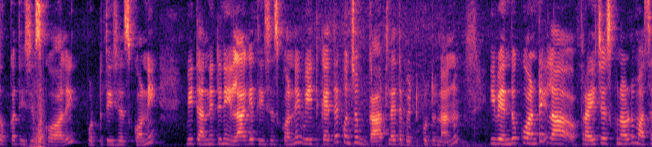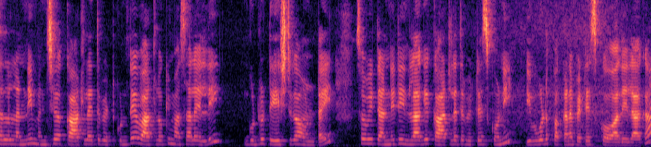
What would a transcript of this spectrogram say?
తొక్క తీసేసుకోవాలి పొట్టు తీసేసుకొని వీటన్నిటిని ఇలాగే తీసేసుకొని వీటికైతే కొంచెం ఘాట్లు అయితే పెట్టుకుంటున్నాను. ఇవి ఎందుకు అంటే ఇలా ఫ్రై చేసుకున్నప్పుడు మసాలాలన్నీ మంచిగా ఘాట్లు అయితే పెట్టుకుంటే వాటిలోకి మసాలా వెళ్ళి గుడ్లు టేస్ట్గా ఉంటాయి. సో వీటన్నిటిని ఇలాగే కాట్లు అయితే పెట్టేసుకొని ఇవి కూడా పక్కన పెట్టేసుకోవాలి ఇలాగా.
